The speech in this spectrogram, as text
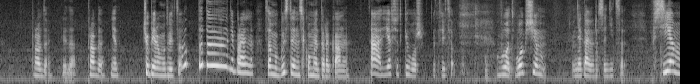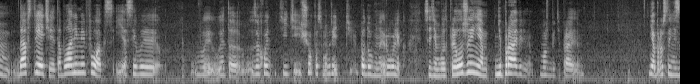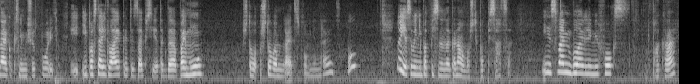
правда или да? Правда? Нет. Что первым ответить? А, та-та, неправильно. Самые быстрые насекомые – тараканы. А, я все-таки ложь ответил. Вот, в общем, у меня камера садится. Всем до встречи. Это была Лими Фокс. Если вы, вы это захотите еще посмотреть подобный ролик с этим вот приложением неправильным, может быть и правильным. Я просто не знаю, как с ним еще спорить. И, и поставить лайк этой записи, я тогда пойму, что, что вам нравится, что мне нравится. Ну, ну, если вы не подписаны на канал, можете подписаться. И с вами была Лими Фокс. Пока.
